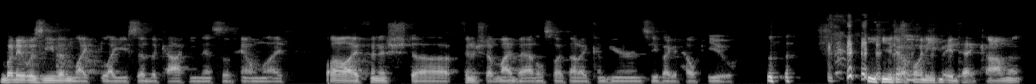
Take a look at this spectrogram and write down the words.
But it was even like like you said, the cockiness of him, like, well, I finished uh, finished up my battle, so I thought I'd come here and see if I could help you. you know, when he made that comment.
